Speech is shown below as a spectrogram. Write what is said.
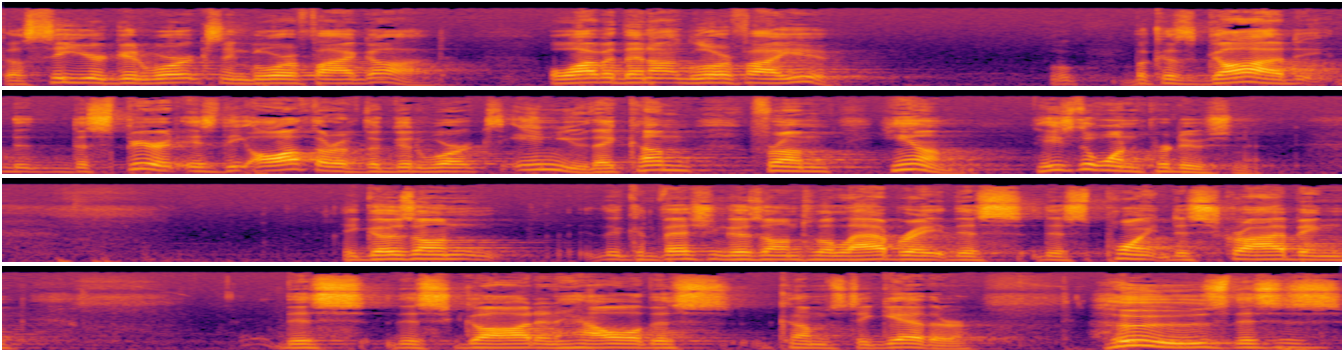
They'll see your good works and glorify God. Well, why would they not glorify you? Well, because God, the, the Spirit, is the author of the good works in you. They come from Him, He's the one producing it. He goes on, the confession goes on to elaborate this, this point, describing this, this God and how all this comes together. Whose, this is,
